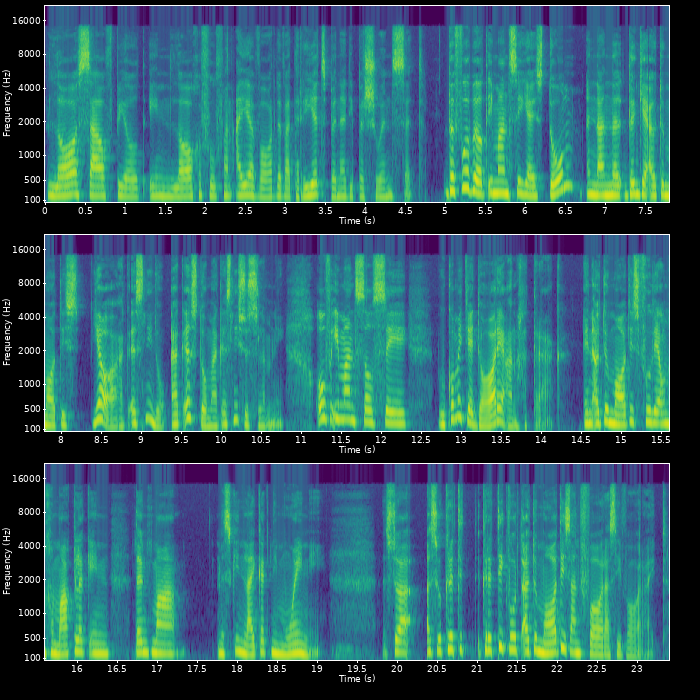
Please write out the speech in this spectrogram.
lae selfbeeld en lae gevoel van eie waarde wat reeds binne die persoon sit. Byvoorbeeld iemand sê jy's dom en dan dink jy outomaties ja, ek is nie dom. Ek is dom, ek is nie so slim nie. Of iemand sal sê, "Hoekom het jy daardie aangetrek?" en outomaties voel jy ongemaklik en dink maar miskien lyk ek nie mooi nie. So as so kritiek, kritiek word outomaties aanvaar as die waarheid.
